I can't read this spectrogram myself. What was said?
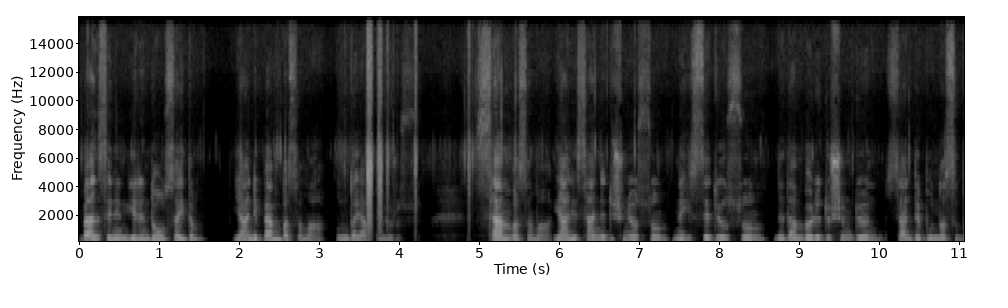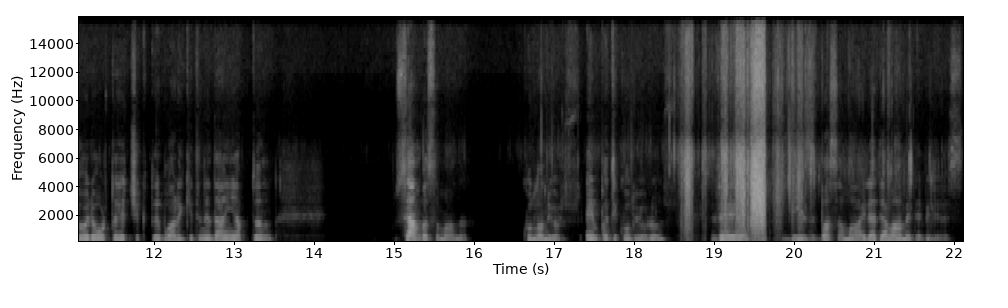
ben senin yerinde olsaydım yani ben basamağı. Bunu da yapmıyoruz. Sen basamağı yani sen ne düşünüyorsun, ne hissediyorsun, neden böyle düşündün, sen de bu nasıl böyle ortaya çıktı, bu hareketi neden yaptın. Sen basamağını kullanıyoruz. Empatik oluyoruz ve biz basamağıyla devam edebiliriz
